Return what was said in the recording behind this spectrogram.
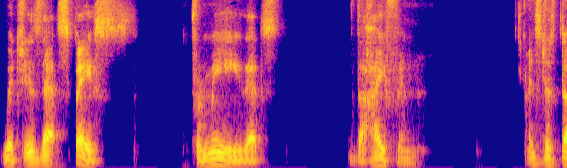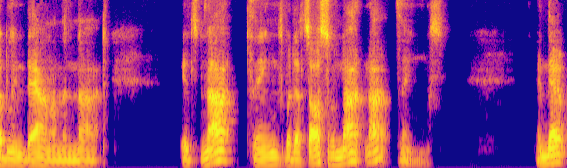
Which is that space for me that's the hyphen. It's just doubling down on the not. It's not things, but it's also not not things. And that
